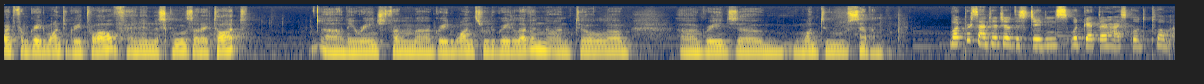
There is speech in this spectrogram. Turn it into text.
went from grade 1 to grade 12, and in the schools that I taught, uh, they ranged from uh, grade 1 through to grade 11 until um, uh, grades um, 1 to 7. What percentage of the students would get their high school diploma?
